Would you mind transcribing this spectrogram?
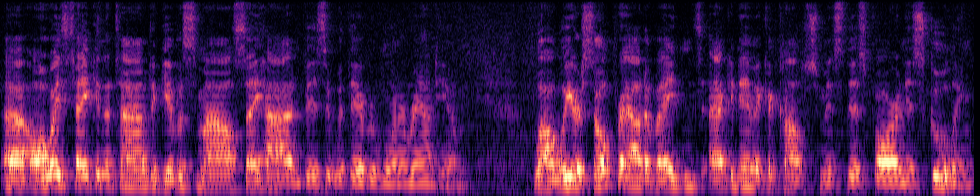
Uh, always taking the time to give a smile, say hi, and visit with everyone around him. While we are so proud of Aiden's academic accomplishments this far in his schooling,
